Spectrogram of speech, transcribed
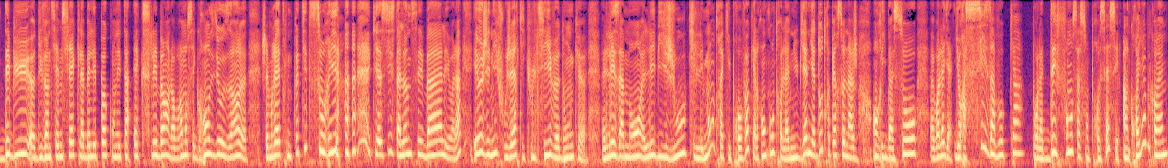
début euh, du XXe siècle, la belle époque, on est à Aix-les-Bains. Alors vraiment, c'est grandiose. Hein. J'aimerais être une petite souris qui assiste à l'un ces bals et voilà. Et Eugénie Fougère qui cultive donc euh, les amants, les bijoux, qui les montre, qui provoque. Elle rencontre la Nubienne. Il y a d'autres personnages. Henri Bassot. euh, voilà, il y aura six avocats pour la défense à son procès. C'est incroyable quand même.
